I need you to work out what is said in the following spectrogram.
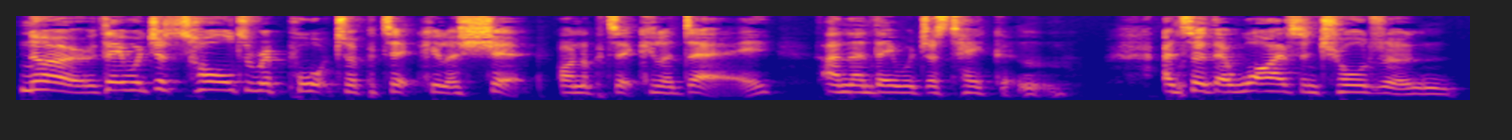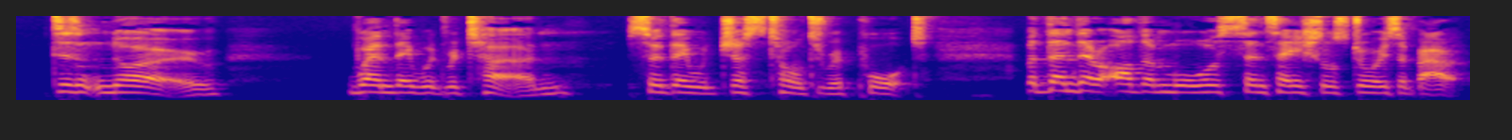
No, they were just told to report to a particular ship on a particular day, and then they were just taken. And so their wives and children didn't know when they would return. So they were just told to report. But then there are other more sensational stories about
